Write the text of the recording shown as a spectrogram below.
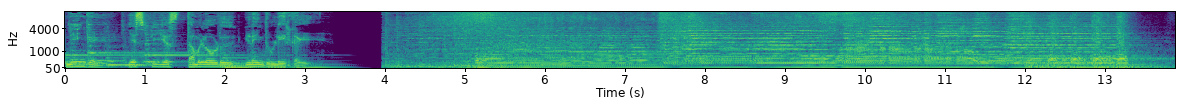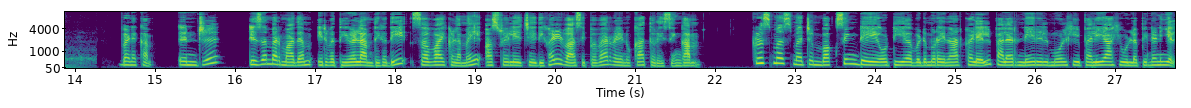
நீங்கள் எஸ்பிஎஸ் தமிழோடு இணைந்துள்ளீர்கள். வணக்கம். இன்று டிசம்பர் மாதம் இருபத்தி ஏழாம் திகதி செவ்வாய்க்கிழமை ஆஸ்திரேலிய செய்திகள் வாசிப்பவர் ரேணுகா துரைசிங்கம். கிறிஸ்துமஸ் மற்றும் பாக்ஸிங் டே ஒட்டிய விடுமுறை நாட்களில் பலர் நீரில் மூழ்கி பலியாகியுள்ள பின்னணியில்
